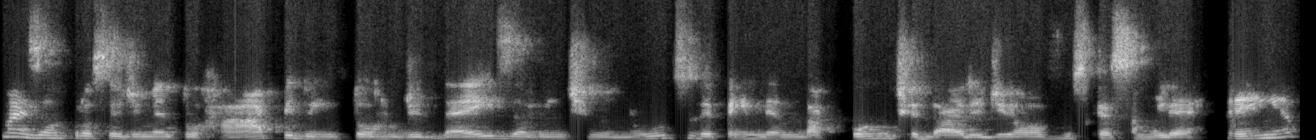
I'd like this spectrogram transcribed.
mas é um procedimento rápido, em torno de 10 a 20 minutos, dependendo da quantidade de óvulos que essa mulher tenha.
